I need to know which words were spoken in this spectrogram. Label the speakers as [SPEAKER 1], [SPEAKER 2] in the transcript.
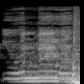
[SPEAKER 1] You and me.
